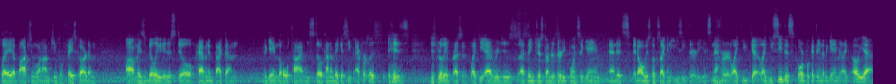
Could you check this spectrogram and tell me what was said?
play a boxing one on teams will face guard him. Um, his ability to just still have an impact on the game the whole time and still kind of make it seem effortless is just really impressive. Like he averages, I think, just under 30 points a game, and it's it always looks like an easy 30. It's never like you get like you see this scorebook at the end of the game, you're like, oh yeah,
